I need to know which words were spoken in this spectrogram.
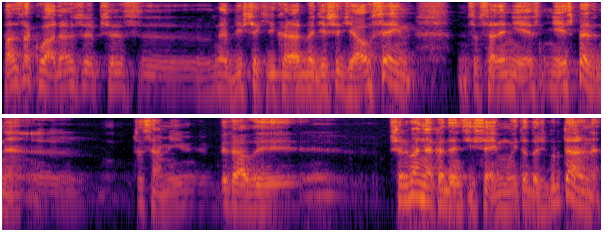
Pan zakłada, że przez najbliższe kilka lat będzie się działał Sejm, co wcale nie jest, nie jest pewne. Czasami bywały przerwania kadencji Sejmu i to dość brutalne,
